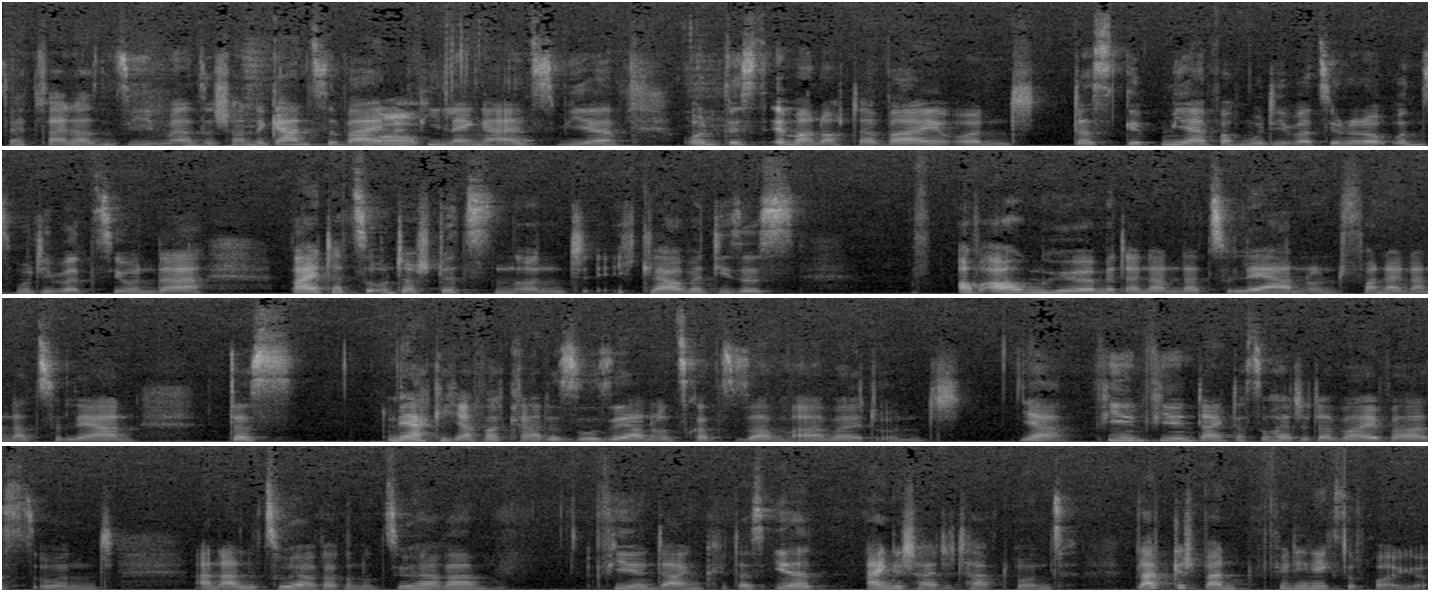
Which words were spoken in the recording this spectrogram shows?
Seit 2007, also schon eine ganze Weile, wow. viel länger als wir und bist immer noch dabei und das gibt mir einfach Motivation oder uns Motivation, da weiter zu unterstützen und ich glaube, dieses auf Augenhöhe miteinander zu lernen und voneinander zu lernen, das merke ich einfach gerade so sehr an unserer Zusammenarbeit. Und ja, vielen, vielen Dank, dass du heute dabei warst und an alle Zuhörerinnen und Zuhörer. Vielen Dank, dass ihr eingeschaltet habt und bleibt gespannt für die nächste Folge.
